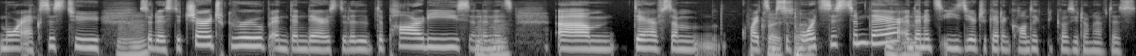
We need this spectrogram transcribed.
more access to. Mhm. So there's the church group, and then there's the little the parties, and then it's um they have some quite some support system there, Mhm. and then it's easier to get in contact because you don't have this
